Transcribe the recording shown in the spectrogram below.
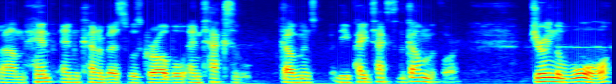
um, hemp and cannabis was growable and taxable. Governments you paid tax to the government for it. During the war,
